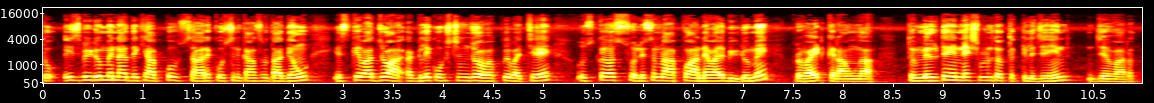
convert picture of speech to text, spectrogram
तो इस वीडियो में ना देखिए आपको सारे क्वेश्चन का आंसर बता दिया हूँ। इसके बाद जो अगले क्वेश्चन जो आपके बच्चे हैं, उसका सोल्यूशन मैं आपको आने वाले वीडियो में प्रोवाइड कराऊँगा। तो मिलते हैं नेक्स्ट वीडियो तब तो तक के लिए जय हिंद, जय भारत।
